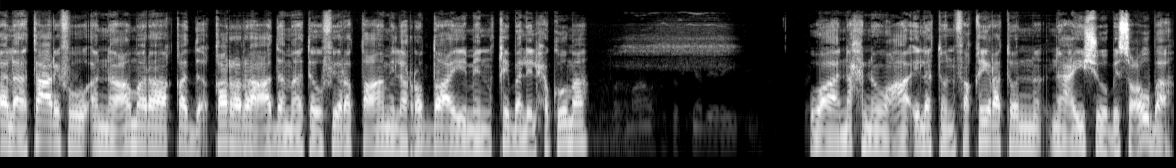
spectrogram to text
ألا تعرف أن عمر قد قرر عدم توفير الطعام للرضع من قبل الحكومة؟ ونحن عائلة فقيرة نعيش بصعوبة.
